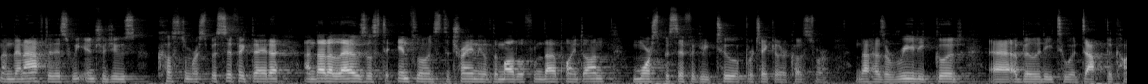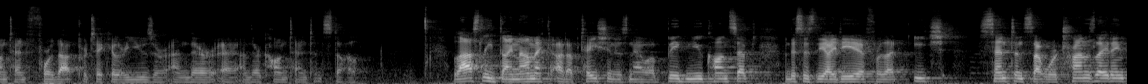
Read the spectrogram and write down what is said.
and then after this we introduce customer specific data, and that allows us to influence the training of the model from that point on, more specifically to a particular customer. And that has a really good uh, ability to adapt the content for that particular user and their, uh, and their content and style. Lastly, dynamic adaptation is now a big new concept, and this is the idea for that each sentence that we're translating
